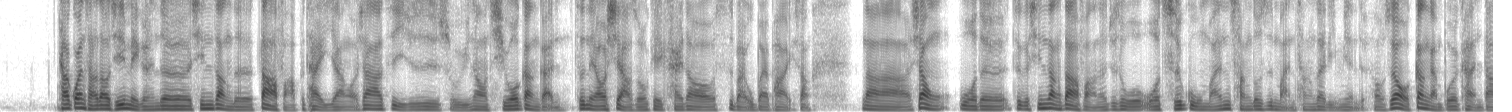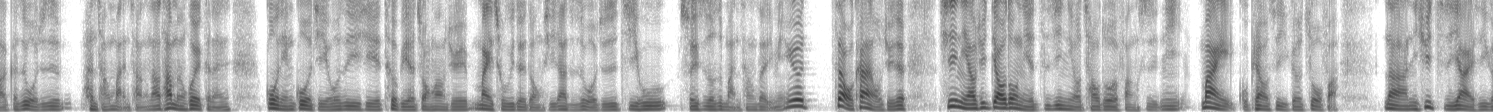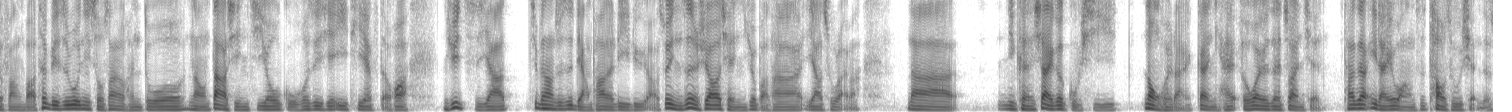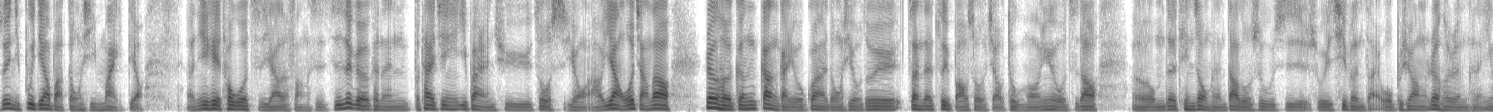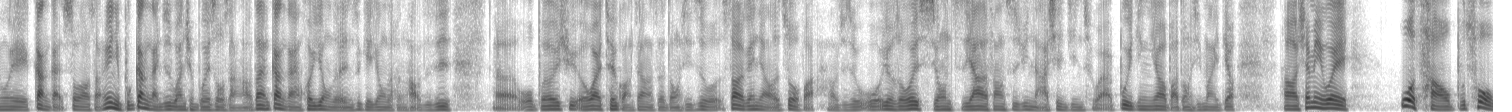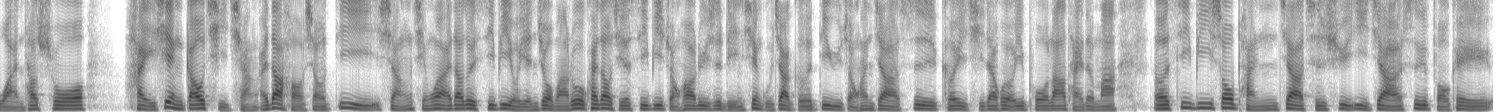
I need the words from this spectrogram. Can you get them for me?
他观察到，其实每个人的心脏的大法不太一样哦。像他自己就是属于那种期货杠杆，真的要下的时候可以开到四百、五百趴以上。那像我的这个心脏大法呢，就是我我持股蛮长都是满仓在里面的哦。虽然我杠杆不会开很大，可是我就是很长满仓。那他们会可能过年过节或是一些特别的状况，就会卖出一堆东西。那只是我就是几乎随时都是满仓在里面。因为在我看来，我觉得其实你要去调动你的资金，你有超多的方式。你卖股票是一个做法。那你去质押也是一个方法，特别是如果你手上有很多那种大型绩优股或是一些 ETF 的话，你去质押基本上就是两趴的利率啊，所以你真的需要钱，你就把它压出来嘛。那你可能下一个股息弄回来，干你还额外又在赚钱。它这样一来一往是套出钱的，所以你不一定要把东西卖掉，呃，你也可以透过质押的方式，只是这个可能不太建议一般人去做使用。然后一样，我讲到任何跟杠杆有关的东西，我都会站在最保守的角度哦，因为我知道，呃，我们的听众可能大多数是属于气氛仔，我不希望任何人可能因为杠杆受到伤，因为你不杠杆就是完全不会受伤啊。但杠杆会用的人是可以用得很好，只是呃，我不会去额外推广这样子的东西，是我稍微跟你讲的做法。好，就是我有时候会使用质押的方式去拿现金出来，不一定要把东西卖掉。好，下面一位。卧草不错玩，他说海线高启强，癌大好，小弟想请问癌大对 CB 有研究吗？如果快到期的 CB 转化率是零，现股价格低于转换价，是可以期待会有一波拉抬的吗？而 CB 收盘价持续溢价，是否可以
